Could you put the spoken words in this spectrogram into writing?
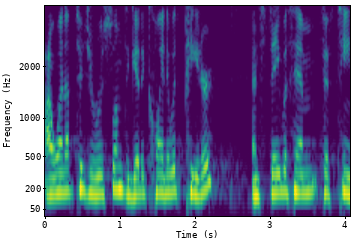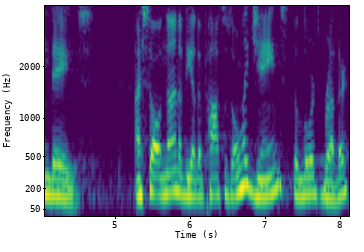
I went up to Jerusalem to get acquainted with Peter and stayed with him 15 days. I saw none of the other apostles, only James, the Lord's brother.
